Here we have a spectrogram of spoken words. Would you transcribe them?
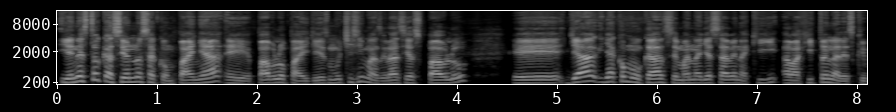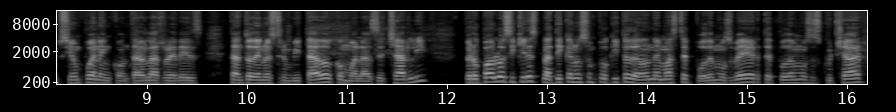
y en esta ocasión nos acompaña eh, Pablo Paelles. Muchísimas gracias, Pablo. Eh, ya, ya como cada semana, ya saben, aquí abajito en la descripción pueden encontrar las redes tanto de nuestro invitado como las de Charlie. Pero Pablo, si quieres, platícanos un poquito de dónde más te podemos ver, te podemos escuchar.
